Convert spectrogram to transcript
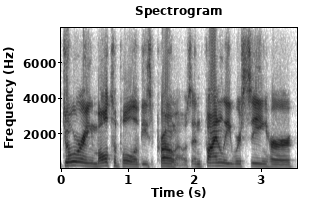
during multiple of these promos, and finally we're seeing her.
